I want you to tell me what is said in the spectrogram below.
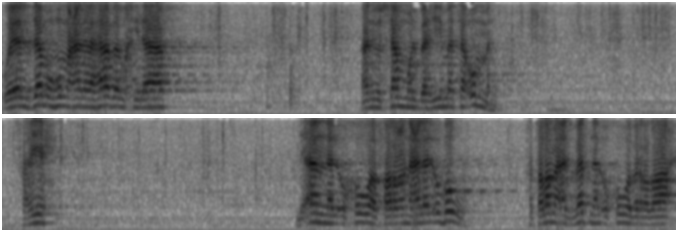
ويلزمهم على هذا الخلاف أن يسموا البهيمة أما. صحيح؟ لأن الأخوة فرع على الأبوة. فطالما أثبتنا الأخوة بالرضاع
